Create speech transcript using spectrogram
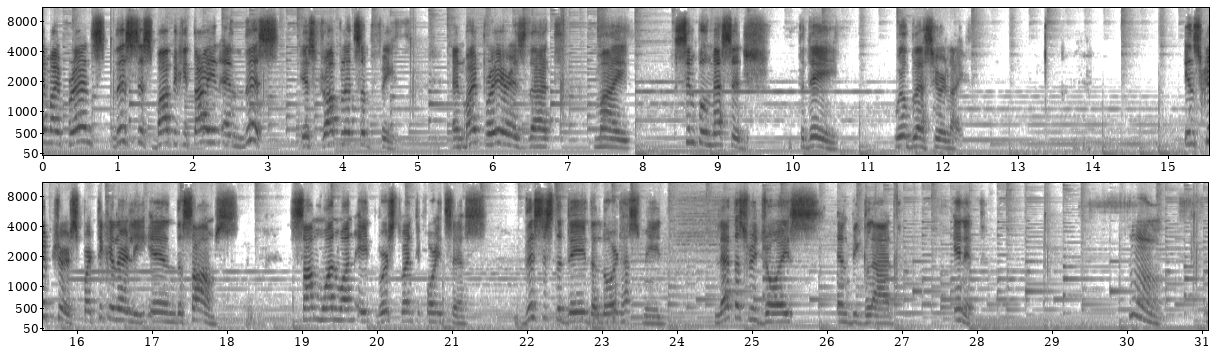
Hi, my friends. This is Bobby Kitain, and this is Droplets of Faith. And my prayer is that my simple message today will bless your life. In scriptures, particularly in the Psalms, Psalm 118, verse 24, it says, This is the day the Lord has made. Let us rejoice and be glad in it. Hmm,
